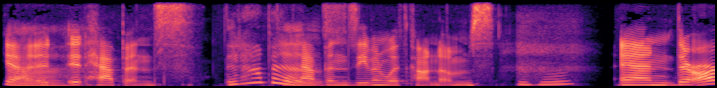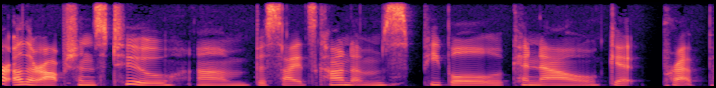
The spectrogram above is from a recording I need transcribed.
Yeah, Uh, it, it happens. It happens. It happens even with condoms. hmm And there are other options too, um, besides condoms. People can now get PrEP.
